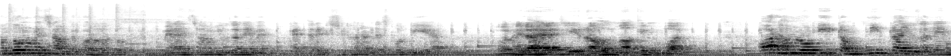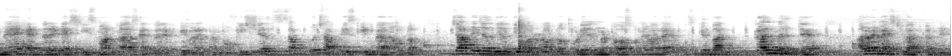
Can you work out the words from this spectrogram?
हम दोनों को इंस्टाग्राम पे फॉलो कर दो। मेरा इंस्टाग्राम यूज़र नेम है at the rate Shikhar underscore B और मेरा है जी राहुल मार्किन वन। और हम लोगों की कंपनी का यूज़र नेम है at the rate S T smart class at the rate fever F official सब कुछ आपकी स्क्रीन पे आ रहा होगा जाके जल्दी जल्दी फॉलो कर लो। थोड़ी देर में टॉस होने वाला है। उसके बाद कल मिलते हैं। अगले मैच की बात करने।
